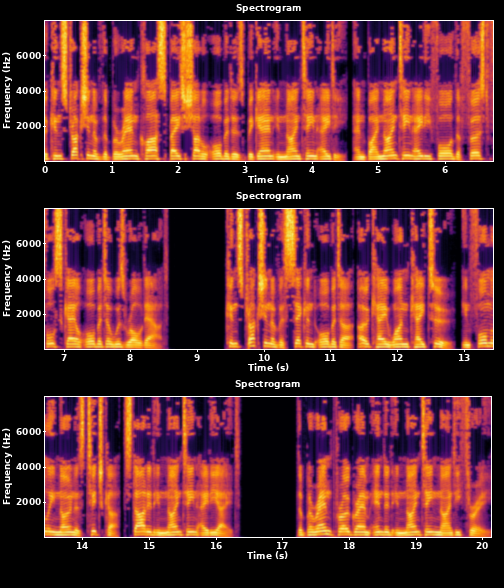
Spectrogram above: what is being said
The construction of the Buran-class Space Shuttle orbiters began in 1980, and by 1984 the first full-scale orbiter was rolled out. Construction of a second orbiter OK-1K2, informally known as Ptichka, started in 1988. The Buran program ended in 1993.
